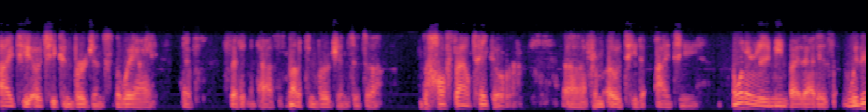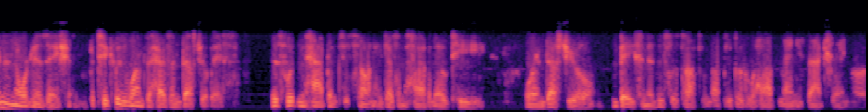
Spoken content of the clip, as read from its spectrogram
IT OT convergence the way I have said it in the past. It's not a convergence, it's a, it's a hostile takeover uh, from OT to IT. And what I really mean by that is within an organization, particularly the ones that has industrial base, this wouldn't happen to someone who doesn't have an OT or industrial base And. This is talking about people who have manufacturing or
